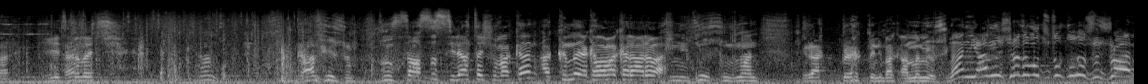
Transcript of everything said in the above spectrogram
Lan? Yiğit Kılıç. Lan ne yapıyorsun? Ruhsatsız silah taşımaktan hakkında yakalama kararı var. Ne diyorsun lan? Bırak bırak beni bak anlamıyorsun. Lan yanlış adamı tutukluyorsun şu an.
